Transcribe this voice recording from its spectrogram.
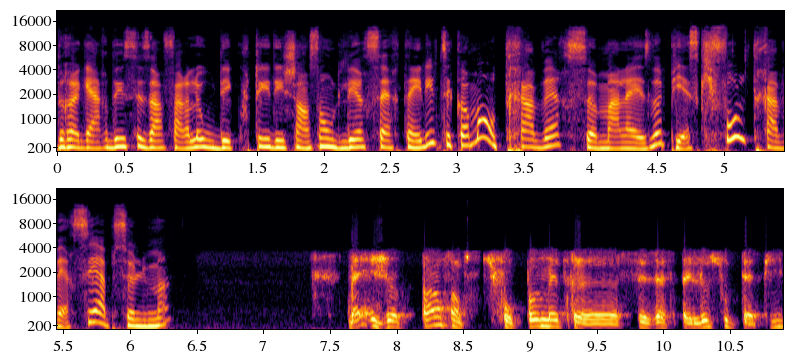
de regarder ces affaires-là ou d'écouter des chansons ou de lire certains livres? Tu comment on traverse ce malaise-là? Puis, est-ce qu'il faut le traverser absolument? Ben, je pense en tout cas qu'il faut pas mettre euh, ces aspects-là sous le tapis.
